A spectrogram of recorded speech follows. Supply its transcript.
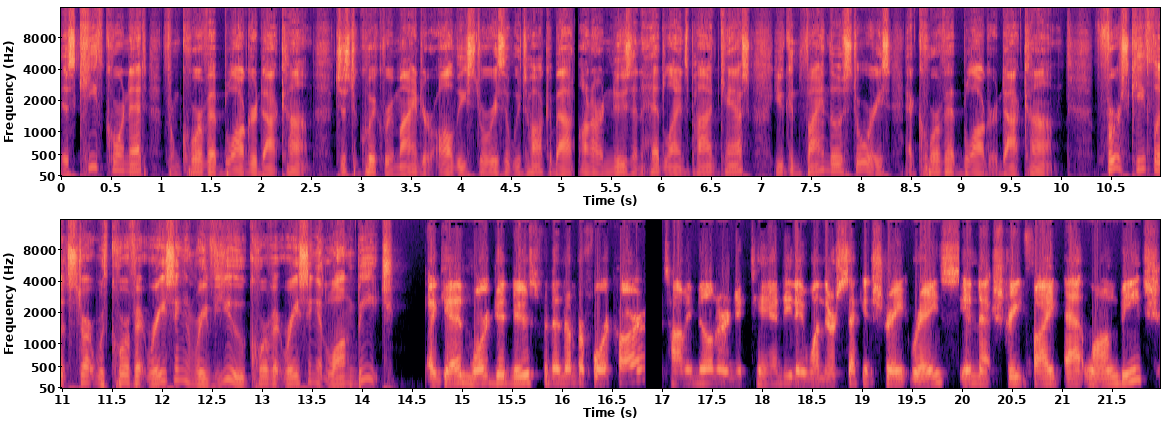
is Keith Cornett from CorvetteBlogger.com. Just a quick reminder all these stories that we talk about on our News and Headlines podcast, you can find those stories at CorvetteBlogger.com. First, Keith, let's start with Corvette Racing and review Corvette Racing at Long Beach. Again, more good news for the number four car. Tommy Milner and Nick Tandy, they won their second straight race in that street fight at Long Beach.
